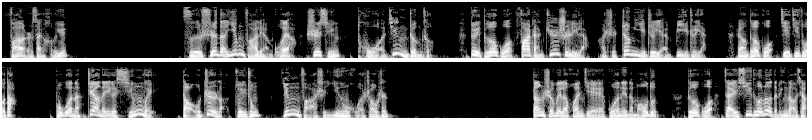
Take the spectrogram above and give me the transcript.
凡尔赛合约。此时的英法两国呀，实行妥敬政策，对德国发展军事力量啊是睁一只眼闭一只眼，让德国借机做大。不过呢，这样的一个行为导致了最终英法是引火烧身。当时为了缓解国内的矛盾，德国在希特勒的领导下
